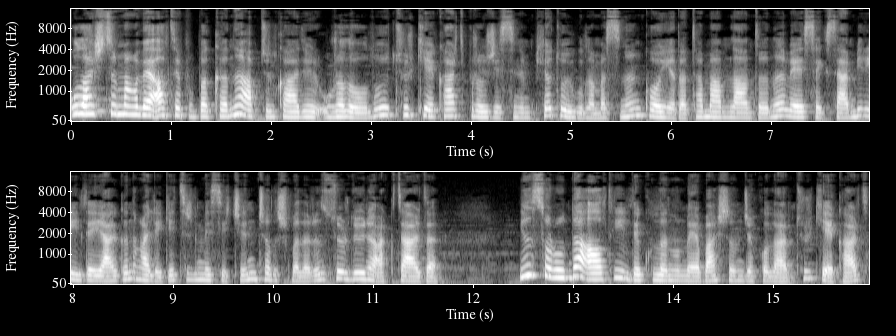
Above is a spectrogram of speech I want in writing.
Ulaştırma ve Altyapı Bakanı Abdülkadir Uraloğlu, Türkiye Kart Projesi'nin pilot uygulamasının Konya'da tamamlandığını ve 81 ilde yaygın hale getirilmesi için çalışmaların sürdüğünü aktardı. Yıl sonunda 6 ilde kullanılmaya başlanacak olan Türkiye Kart,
